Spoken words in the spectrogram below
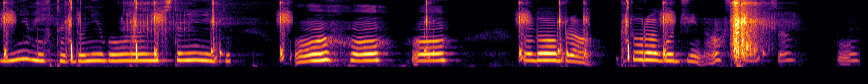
Nie mów tak do niej, bo ona nie wstanie nigdy. O, o. No dobra, która godzina? Sprawdzę, bo...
